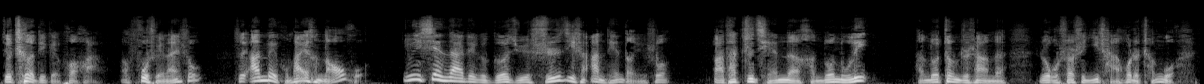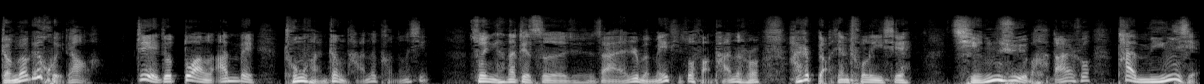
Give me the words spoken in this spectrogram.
就彻底给破坏了啊，覆水难收。所以安倍恐怕也很恼火，因为现在这个格局，实际上岸田等于说，把他之前的很多努力、很多政治上的，如果说是遗产或者成果，整个给毁掉了，这也就断了安倍重返政坛的可能性。所以你看，他这次就是在日本媒体做访谈的时候，还是表现出了一些情绪吧。当然说太明显、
